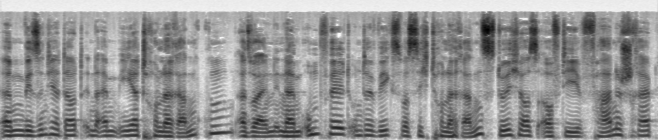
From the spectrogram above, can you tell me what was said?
ähm, wir sind ja dort in einem eher toleranten, also ein, in einem Umfeld unterwegs, was sich Toleranz durchaus auf die Fahne schreibt.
